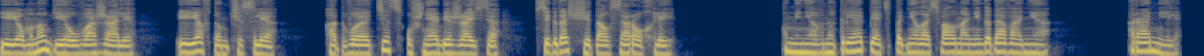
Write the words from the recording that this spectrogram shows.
Ее многие уважали, и я в том числе. А твой отец, уж не обижайся, всегда считался рохлей. У меня внутри опять поднялась волна негодования. «Рамиль,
